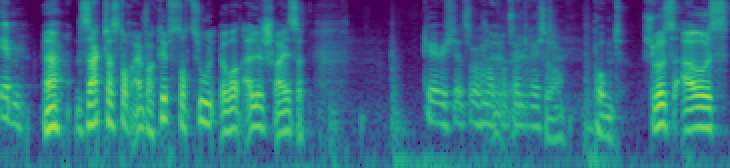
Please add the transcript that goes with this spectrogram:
Eben, Ja, sag das doch einfach, gib's doch zu, ihr wart alle scheiße. gebe ich dir zu 100% recht. So, Punkt. Schluss aus.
